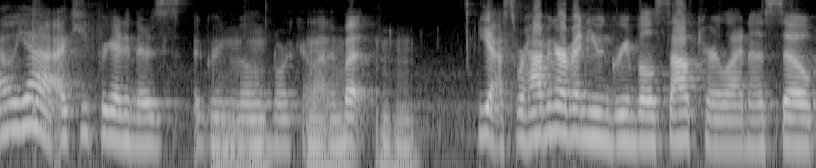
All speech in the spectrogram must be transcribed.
oh yeah i keep forgetting there's a greenville Mm-hmm. north carolina but yes we're having our venue in greenville south carolina so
